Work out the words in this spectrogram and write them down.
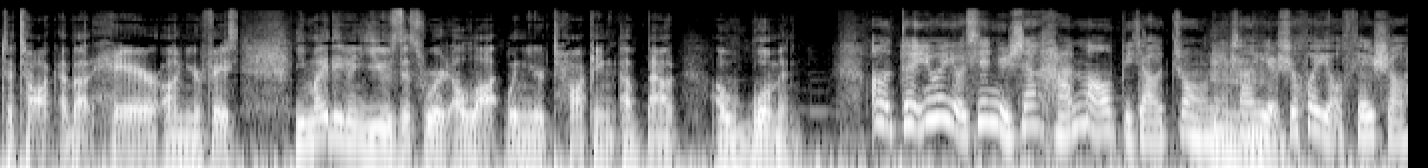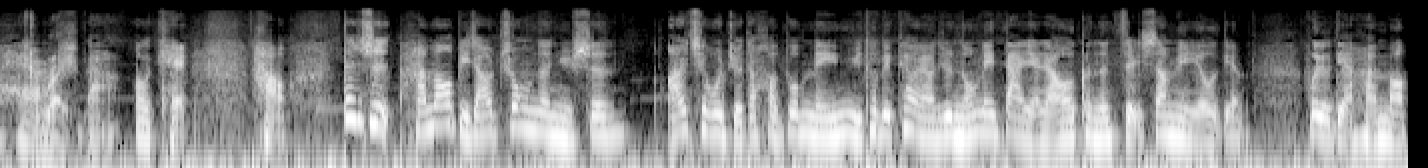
to talk about hair on your face. You might even use this word a lot when you're talking about a woman. 哦，对，因为有些女生汗毛比较重，脸上也是会有 facial hair，、 Right 是吧？OK，好，但是汗毛比较重的女生，而且我觉得好多美女特别漂亮，就是浓眉大眼，然后可能嘴上面也有点会有点汗毛，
